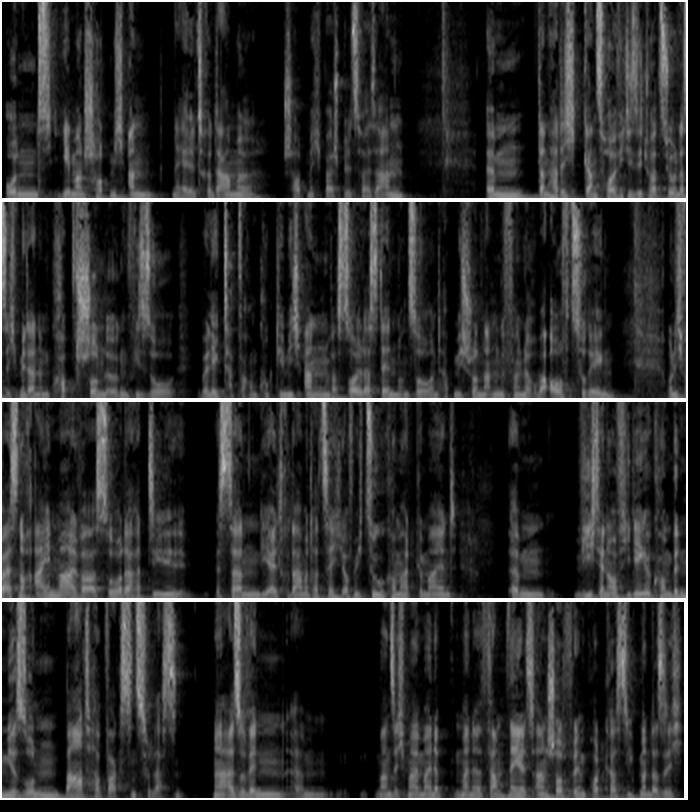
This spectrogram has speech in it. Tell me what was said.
und jemand schaut mich an. Eine ältere Dame schaut mich beispielsweise an. Ähm, dann hatte ich ganz häufig die Situation, dass ich mir dann im Kopf schon irgendwie so überlegt habe, warum guckt die mich an, was soll das denn und so und habe mich schon angefangen darüber aufzuregen. Und ich weiß noch einmal war es so, da hat die ist dann die ältere Dame tatsächlich auf mich zugekommen, hat gemeint, ähm, wie ich denn auf die Idee gekommen bin, mir so einen Bart hab wachsen zu lassen. Na, also wenn ähm, man sich mal meine, meine Thumbnails anschaut für den Podcast, sieht man, dass ich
